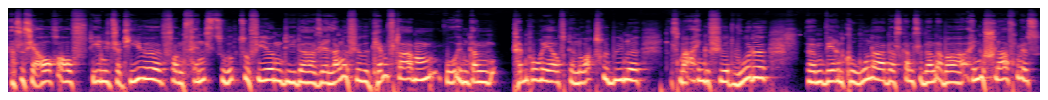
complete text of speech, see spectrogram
das ist ja auch auf die Initiative von Fans zurückzuführen, die da sehr lange für gekämpft haben, wo eben dann temporär auf der Nordtribüne das mal eingeführt wurde, ähm, während Corona das Ganze dann aber eingeschlafen ist.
